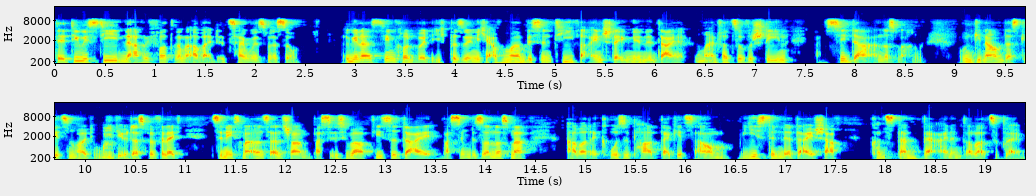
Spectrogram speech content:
der DUSD nach wie vor dran arbeitet, sagen wir es mal so. Und genau aus dem Grund wollte ich persönlich einfach mal ein bisschen tiefer einsteigen in den DAI, um einfach zu verstehen, was sie da anders machen. Und genau um das geht es im heutigen Video, dass wir vielleicht zunächst mal uns anschauen, was ist überhaupt diese DAI, was ihn besonders macht. Aber der große Part, da geht es darum, wie es denn der DAI schafft, konstant bei einem Dollar zu bleiben.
